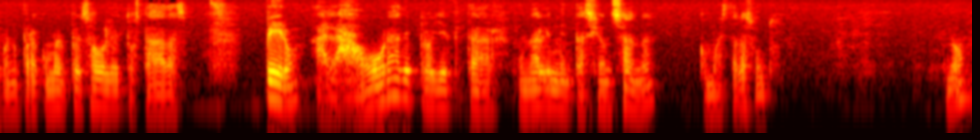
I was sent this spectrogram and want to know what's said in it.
bueno para comer pozole, tostadas, Pero a la hora de proyectar una alimentación sana, ¿cómo está el asunto? ¿No?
